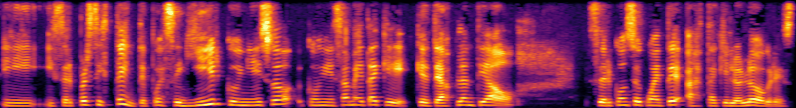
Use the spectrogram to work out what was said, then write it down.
y, ser persistente, pues seguir con eso, con esa meta que, te has planteado, ser consecuente hasta que lo logres.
